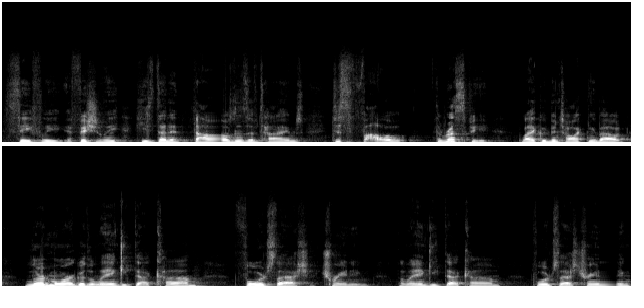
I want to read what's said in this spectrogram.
safely, efficiently. He's done it thousands of times. Just follow the recipe, like we've been talking about. Learn more, go to landgeek.com forward slash training. Thelandgeek.com forward slash training.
